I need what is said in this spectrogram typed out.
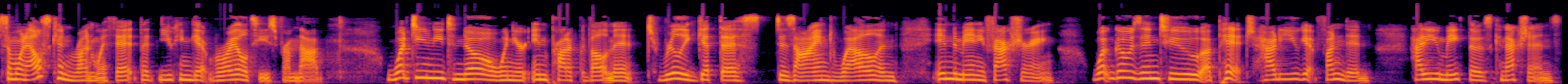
someone else can run with it, but you can get royalties from that. What do you need to know when you're in product development to really get this designed well and into manufacturing? What goes into a pitch? How do you get funded? How do you make those connections?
